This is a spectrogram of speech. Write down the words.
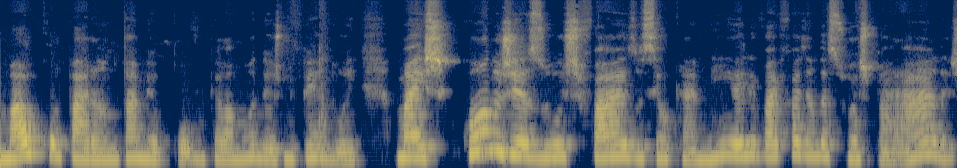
mal comparando, tá, meu povo, pelo amor de Deus, me perdoem, mas quando Jesus faz o seu caminho, ele vai fazendo as suas paradas,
